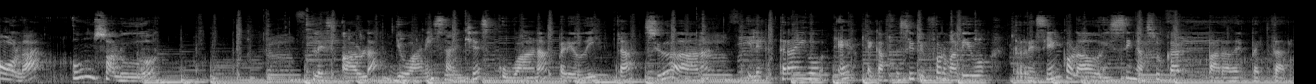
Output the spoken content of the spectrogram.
Hola, un saludo. Les habla Joanny Sánchez, cubana, periodista, ciudadana, y les traigo este cafecito informativo recién colado y sin azúcar para despertar.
